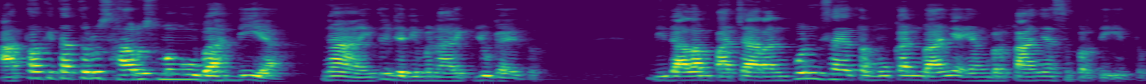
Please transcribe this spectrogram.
atau kita terus harus mengubah dia. Nah, itu jadi menarik juga itu. Di dalam pacaran pun saya temukan banyak yang bertanya seperti itu.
